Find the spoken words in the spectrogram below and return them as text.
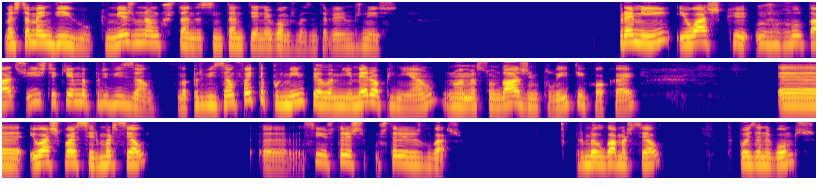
mas também digo que, mesmo não gostando assim tanto de Ana Gomes, mas entraremos nisso, para mim, eu acho que os resultados, e isto aqui é uma previsão, uma previsão feita por mim, pela minha mera opinião, não é uma sondagem política, ok? Uh, eu acho que vai ser Marcelo. Uh, sim, os três, os três lugares. Primeiro lugar, Marcelo. Depois Ana Gomes.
